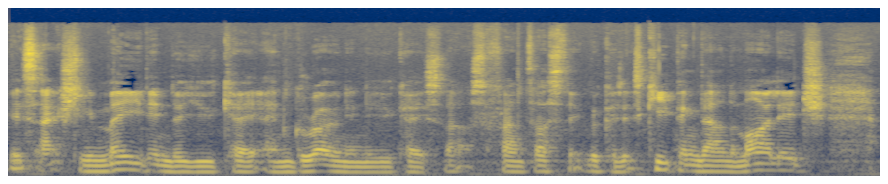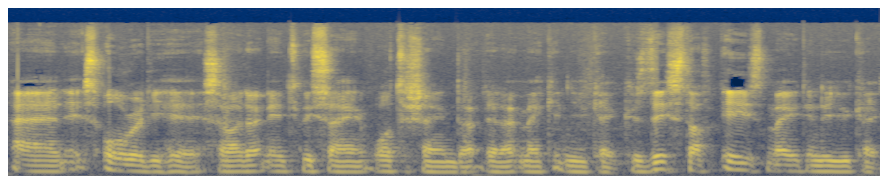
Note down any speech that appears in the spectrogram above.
it's actually made in the UK and grown in the UK, so that's fantastic because it's keeping down the mileage and it's already here. So I don't need to be saying what a shame that they don't make it in the UK because this stuff is made in the UK.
